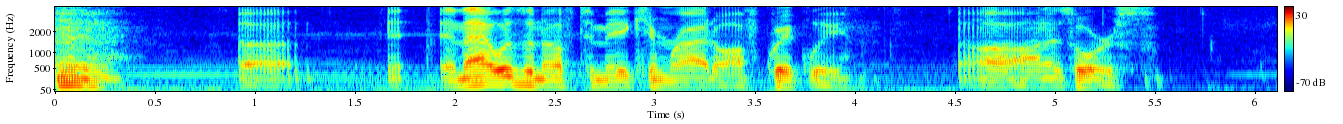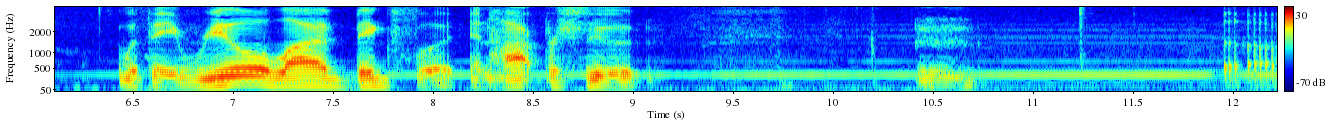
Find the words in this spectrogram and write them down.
uh, and that was enough to make him ride off quickly uh, on his horse. With a real live Bigfoot in hot pursuit, uh,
